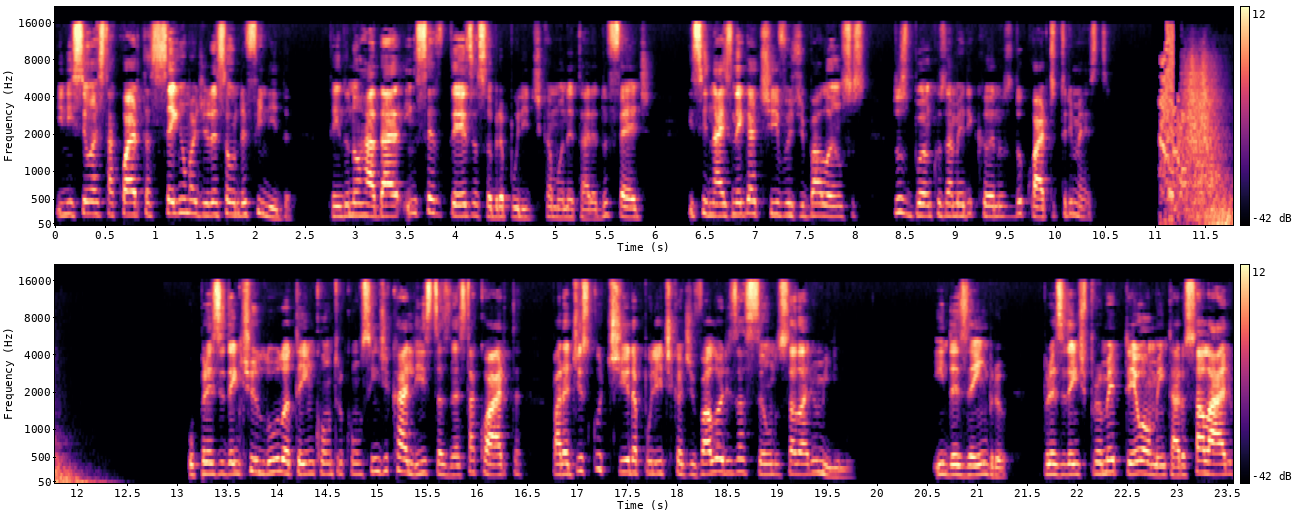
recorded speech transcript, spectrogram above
iniciam esta quarta sem uma direção definida, tendo no radar incerteza sobre a política monetária do Fed e sinais negativos de balanços dos bancos americanos do quarto trimestre. O presidente Lula tem encontro com sindicalistas nesta quarta para discutir a política de valorização do salário mínimo. Em dezembro, o presidente prometeu aumentar o salário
